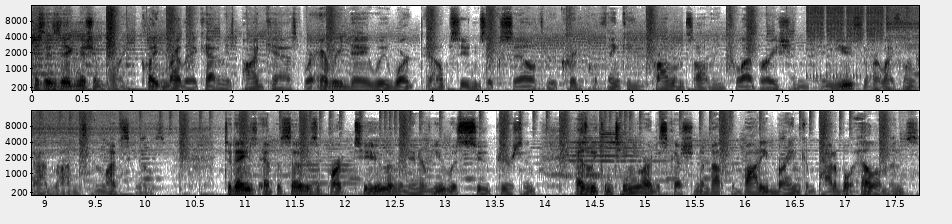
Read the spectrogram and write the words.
This is Ignition Point, Clayton Bradley Academy's podcast, where every day we work to help students excel through critical thinking, problem solving, collaboration, and use of our lifelong guidelines and life skills. Today's episode is a part two of an interview with Sue Pearson as we continue our discussion about the body brain compatible elements,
